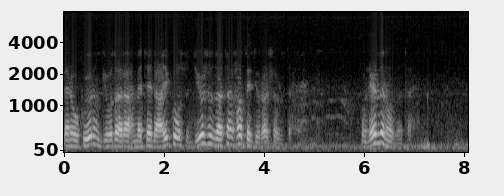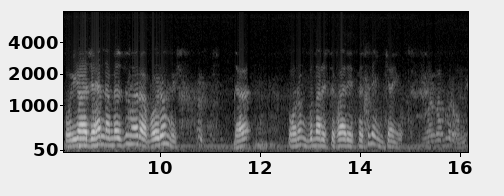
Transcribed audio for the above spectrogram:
ben okuyorum ki o da rahmete layık olsun diyorsa zaten halt ediyor aşağıda. O nereden oldu da? O ila cehennem mezdum ara boylanmış. Ya onun bundan istifade etmesine imkan yoktur. Yorbakur olmuş.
